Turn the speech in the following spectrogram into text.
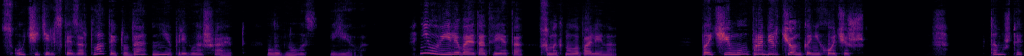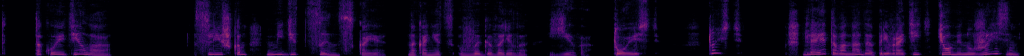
с учительской зарплатой туда не приглашают, — улыбнулась Ева. — Не увиливай от ответа, — хмыкнула Полина. — Почему про Берчонка не хочешь? — Потому что это такое дело слишком медицинское, — наконец выговорила Ева. — То есть? — То есть для этого надо превратить Тёмину жизнь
